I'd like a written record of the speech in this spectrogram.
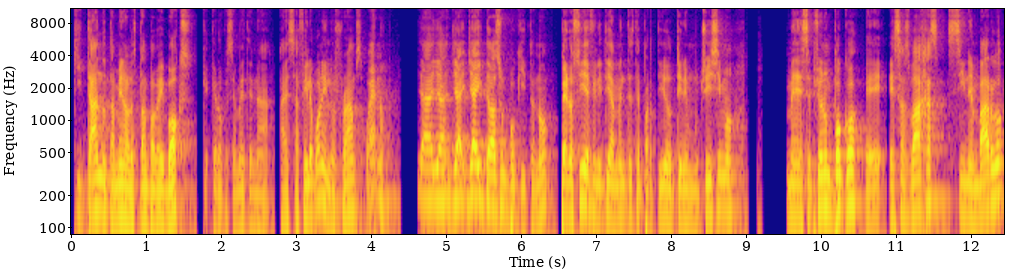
quitando también a los Tampa Bay Bucks, que creo que se meten a, esa fila. Bueno, y los Rams, bueno, ya, ya, ya, ya ahí te vas un poquito, ¿no? Pero sí, definitivamente este partido tiene muchísimo. Me decepciona un poco eh, esas bajas. Sin embargo,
